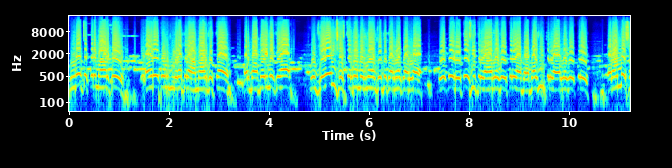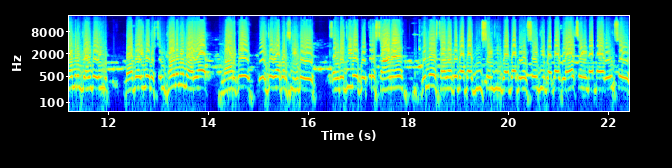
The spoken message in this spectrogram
ਦੂਰੇ ਚੱਕਰ ਮਾਰ ਕੇ ਔਰ ਇਹ ਕੋਲ ਮੇਰਾ ਭਰਾ ਮਾਰ ਦਿੱਤਾ ਹੈ। ਔਰ ਬਾਬਾ ਜੀ ਨੇ ਕਿਹਾ ਤੂੰ ਜੇ ਵੀ ਸ਼ਸਤਰ ਨਾਲ ਮਰਨਾ, ਯੁੱਧ ਕਰਨਾ, ਕਰ ਲੈ। ਉਹ ਘੋੜੇ ਤੇ ਸੀ ਤਲਵਾਰ ਲੈ ਕੇ ਉਤਰਿਆ ਬਾਬਾ ਜੀ ਤਲਵਾਰ ਲੈ ਕੇ ਉਤਰੇ। ਔਰ ਆਮੋ ਸਾਹਮਣੇ ਜਾਂਦੇ ਹੋਈ। ਬਾਬਾ ਜੀ ਨੇ ਰੁਸਤਮ ਖਾਨ ਨੂੰ ਮਾਰਿਆ, ਮਾਰ ਕੇ ਇਸ ਜਗ੍ਹਾ ਪਰ ਸ਼ਹੀਦ ਹੋਏ। ਸੰਗਤ ਜੀ, ਇਹ ਪਵਿੱਤਰ ਸਥਾਨ ਹੈ। ਜਿਨ੍ਹਾਂ ਸਥਾਨਾਂ ਤੇ ਬਾਬਾ ਜੀਤ ਸਿੰਘ ਜੀ, ਬਾਬਾ ਬਲਵੰਤ ਸਿੰਘ ਜੀ, ਬਾਬਾ ਦਿਆਲ ਸਿੰਘ, ਬਾਬਾ ਅਰੂਣ ਸਿੰਘ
